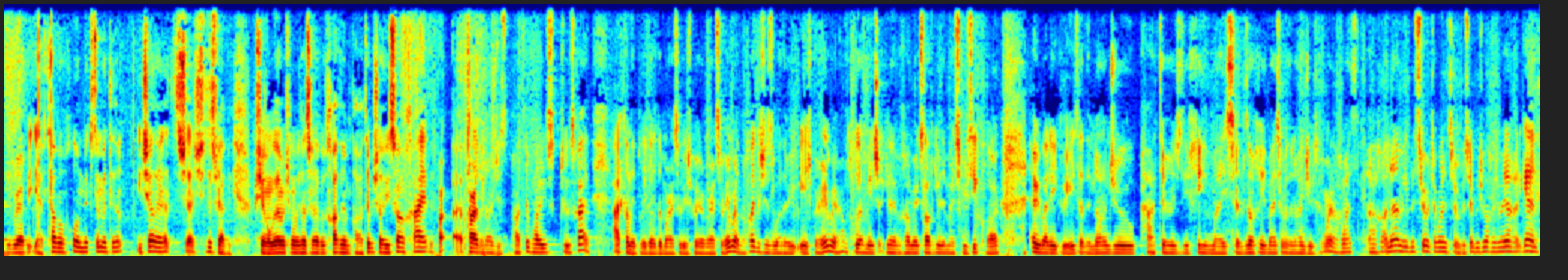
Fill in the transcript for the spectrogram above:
the Rabbi, you have mixed in with each other. That's Rabbi. Shingam Chavim Pater, Yisrael part of the Pater, Jews they play the? The is whether the of Everybody agrees that the non-Jew Pater is the Chiv Meiser. Meiser the non-Jews. We're not talking about Again,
